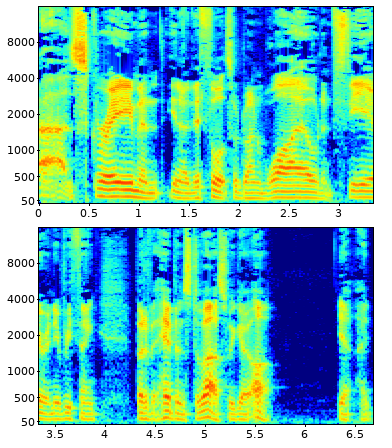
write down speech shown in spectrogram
ah scream and you know their thoughts would run wild and fear and everything. But if it happens to us we go oh yeah I,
